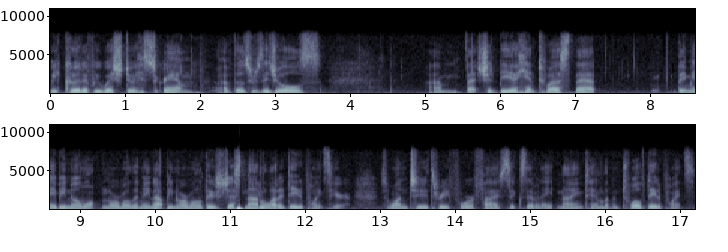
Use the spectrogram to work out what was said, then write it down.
We could, if we wish, do a histogram of those residuals. Um, that should be a hint to us that they may be normal, normal, they may not be normal. There's just not a lot of data points here. So 1, 2, 3, 4, 5, 6, 7, 8, 9, 10, 11, 12 data points.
